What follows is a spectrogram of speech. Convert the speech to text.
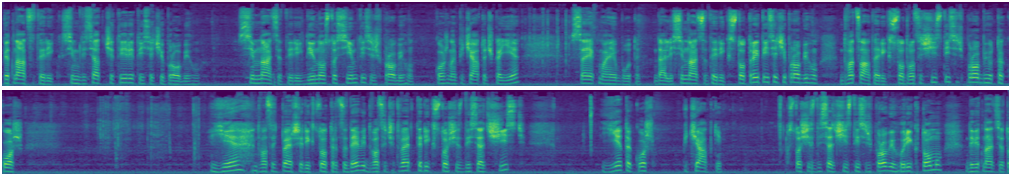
15 рік, 74 тисячі пробігу. 17 рік, 97 тисяч пробігу. Кожна печаточка є. Все як має бути. Далі 17 рік 103 тисячі пробігу, 20 рік 126 тисяч пробігу також. Є 21 рік 139, 24 рік 166. Є також печатки. 166 тисяч пробігу рік тому, 19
